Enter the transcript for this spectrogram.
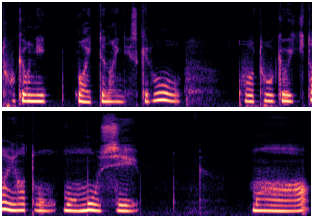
東京には行ってないんですけどこう東京行きたいなとも思うしまあ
